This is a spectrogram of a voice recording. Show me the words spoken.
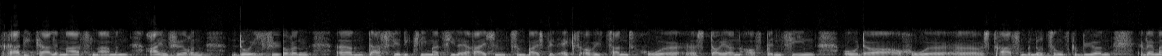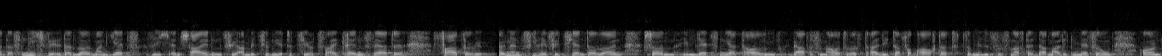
radikale Maßnahmen einführen, durchführen, ähm, dass wir die Klimaziele erreichen, zum Beispiel exorbitant hohe äh, Steuern auf Benzin oder hohe äh, Straßenbenutzungsgebühren. Wenn man das nicht will, dann soll man jetzt sich entscheiden für ambitionierte CO2-Grenzwerte. Fahrzeuge können viel effizienter sein. Schon im letzten Jahrtausend gab es ein Auto, was drei Liter verbraucht hat, zumindest nach der damaligen Messung. Und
